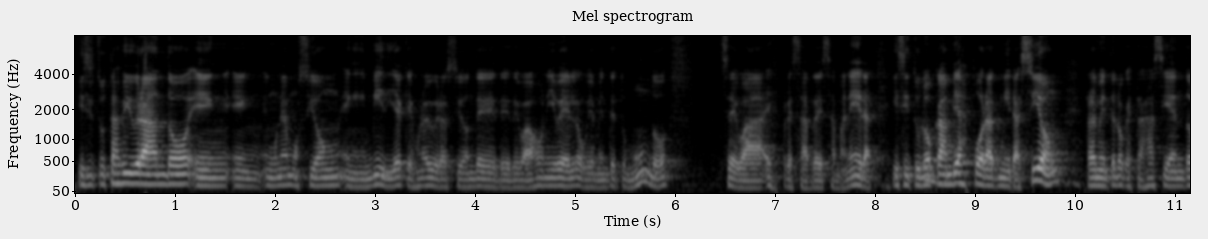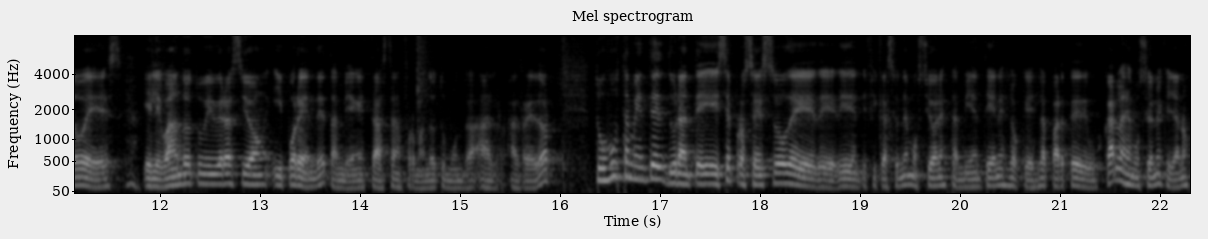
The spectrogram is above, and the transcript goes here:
Y si tú estás vibrando en, en, una emoción, en envidia, que es una vibración de, de bajo nivel, obviamente tu mundo se va a expresar de esa manera. Y si tú lo cambias por admiración, realmente lo que estás haciendo es elevando tu vibración y por ende también estás transformando tu mundo alrededor. Tú justamente durante ese proceso de, identificación de emociones también tienes lo que es la parte de buscar las emociones que ya nos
